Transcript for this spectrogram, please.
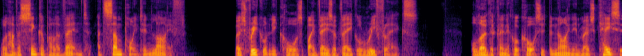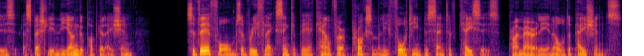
will have a syncopal event at some point in life, most frequently caused by vasovagal reflex. Although the clinical course is benign in most cases, especially in the younger population, severe forms of reflex syncope account for approximately 14% of cases, primarily in older patients.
